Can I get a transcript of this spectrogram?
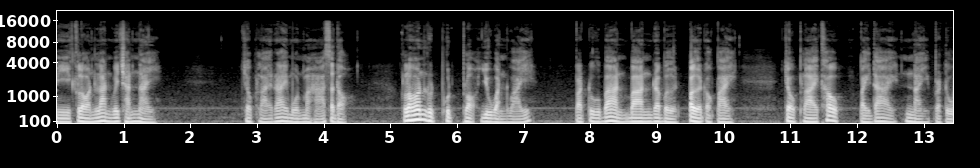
มีกรอนลั่นไว้ชั้นใน เจ้าพลายไร่มนมหาสะดอก กรอนหลุดผุดเปลาะอยู่วันไหว ประตูบ้านบานระเบิดเปิดออกไป เจ้าพลายเข้าไปได้ในประตู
